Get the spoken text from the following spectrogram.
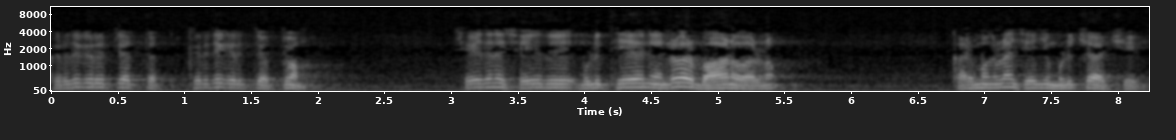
கிருதிகிருத்திய கிருதிகிருத்தியத்துவம். செய்தனை செய்து முடித்தேன் என்ற ஒரு பாவனை வரணும். கர்மங்கள்லாம் செஞ்சு முடிச்சாச்சு.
